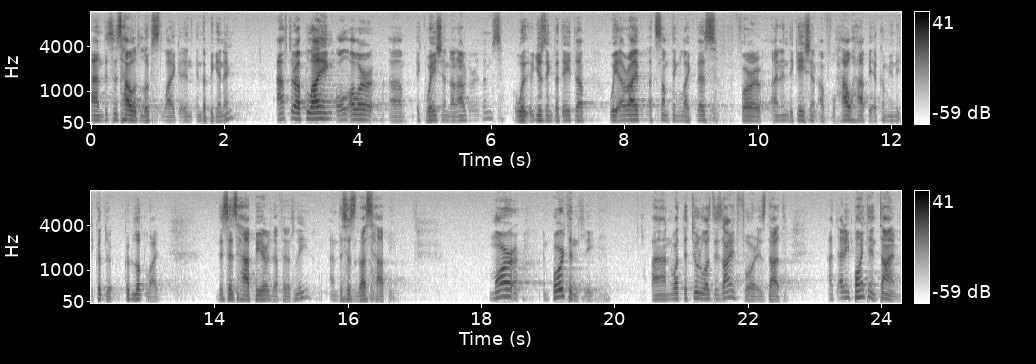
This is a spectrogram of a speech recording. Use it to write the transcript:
And this is how it looks like in, in the beginning. After applying all our um, equation and algorithms with, using the data, we arrive at something like this for an indication of how happy a community could, do, could look like. This is happier, definitely, and this is less happy. More importantly, and what the tool was designed for is that at any point in time,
